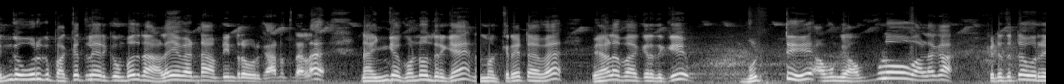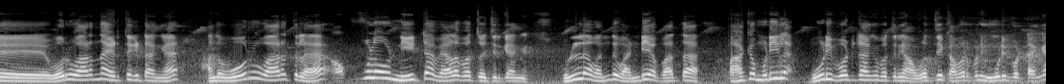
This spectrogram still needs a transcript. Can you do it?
எங்கள் ஊருக்கு பக்கத்தில் இருக்கும்போது நான் அலைய வேண்டாம் அப்படின்ற ஒரு காரணத்தினால நான் இங்கே கொண்டு வந்திருக்கேன். நம்ம கிரேட்டாவை வேலை பார்க்குறதுக்கு விட்டு அவங்க அவ்வளோ அழகாக கிட்டத்தட்ட ஒரு ஒரு வாரம் தான் எடுத்துக்கிட்டாங்க. அந்த ஒரு வாரத்தில் அவ்வளோ நீட்டாக வேலை பார்த்து வச்சுருக்காங்க. உள்ளே வந்து வண்டியை பார்த்தா பார்க்க முடியல. மூடி போட்டுட்டாங்க பார்த்துருங்க. அவ்வளோத்தையும் கவர் பண்ணி மூடி போட்டாங்க.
